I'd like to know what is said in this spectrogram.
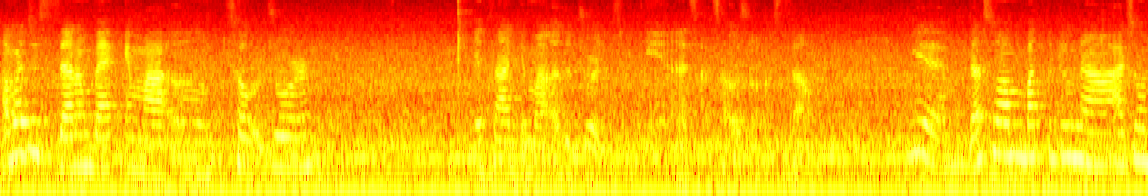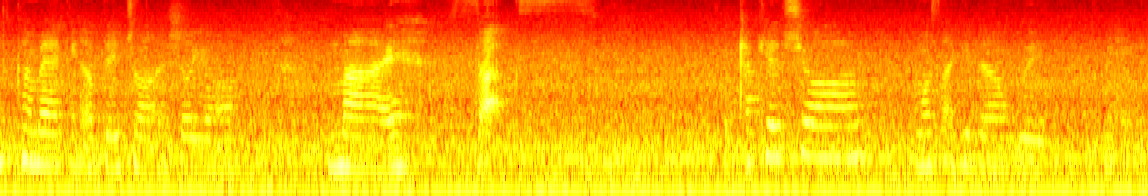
I'm gonna just set them back in my um tote drawer until I get my other drawer weekend, as I told y'all. So yeah, that's what I'm about to do now. I just want to come back and update y'all and show y'all my socks. I catch y'all once I get done with things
